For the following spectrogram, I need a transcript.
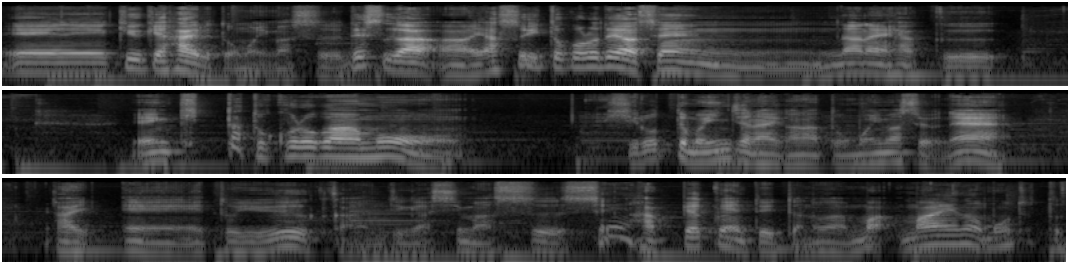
えー、休憩入ると思います。ですが、安いところでは1700円切ったところがもう、拾ってもいいんじゃないかなと思いますよね。はい、えー、という感じがします。1800円といったのが、ま、前のもうちょっと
